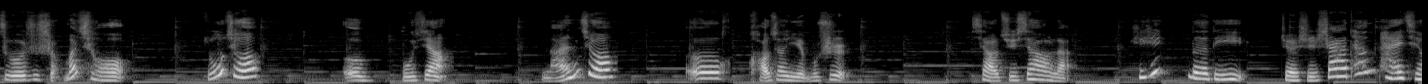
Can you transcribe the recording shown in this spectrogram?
这是什么球？足球？呃，不像。篮球？呃，好像也不是。小趣笑了，嘿嘿，乐迪，这是沙滩排球。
